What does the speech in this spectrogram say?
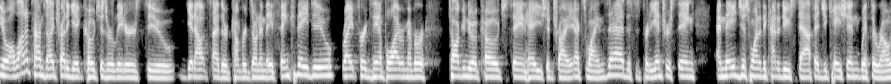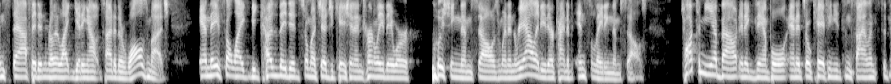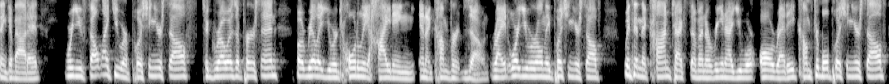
you know, a lot of times I try to get coaches or leaders to get outside their comfort zone and they think they do, right? For example, I remember talking to a coach saying, Hey, you should try X, Y, and Z. This is pretty interesting. And they just wanted to kind of do staff education with their own staff. They didn't really like getting outside of their walls much. And they felt like because they did so much education internally, they were pushing themselves when in reality, they're kind of insulating themselves. Talk to me about an example, and it's okay if you need some silence to think about it where you felt like you were pushing yourself to grow as a person, but really you were totally hiding in a comfort zone, right? Or you were only pushing yourself within the context of an arena you were already comfortable pushing yourself.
